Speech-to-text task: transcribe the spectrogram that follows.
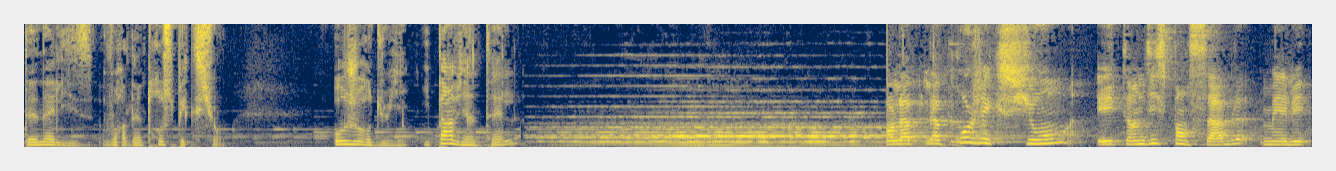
d'analyse, voire d'introspection. Aujourd'hui, y parvient-elle? La, projection est indispensable, mais elle est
